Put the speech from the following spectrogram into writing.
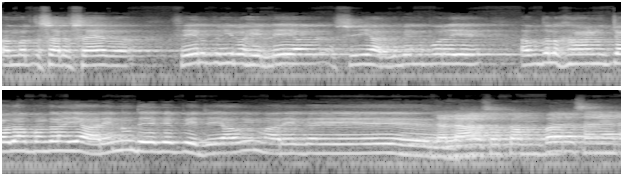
ਅੰਮ੍ਰਿਤਸਰ ਸਾਹਿਬ। ਫਿਰ ਤੁਸੀਂ ਰੋਹਿਲੇ ਆ ਸ੍ਰੀ ਹਰਗੋਬਿੰਦਪੁਰ ਇਹ ਅਬਦੁਲ ਖਾਨ ਨੂੰ 14 15000 ਇਹਨੂੰ ਦੇ ਕੇ ਭੇਜਿਆ ਉਹ ਵੀ ਮਾਰੇ ਗਏ। ਲਲਾ ਸੁਕੰਬਰ ਸੈਨ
